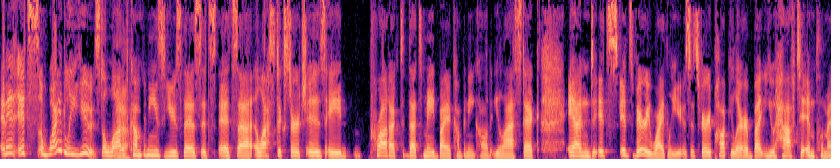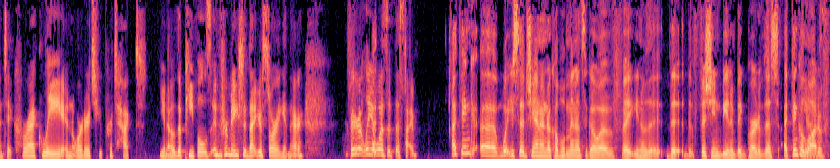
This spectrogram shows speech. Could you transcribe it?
and it, it's widely used. A lot yeah. of companies use this. It's it's uh, Elasticsearch is a product that's made by a company called Elastic, and it's it's very widely used. It's very popular, but you have to implement it correctly in order to protect you know the people's information that you're storing in there. Apparently, it wasn't this time. I think uh, what you said, Shannon, a couple of minutes ago of uh, you know the, the, the phishing being a big part of this. I think a yes. lot of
